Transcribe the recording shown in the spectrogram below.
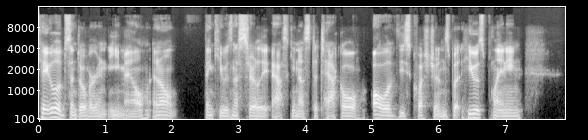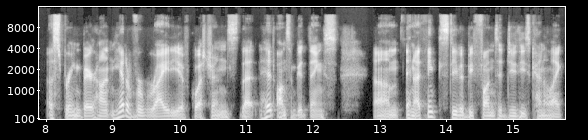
Caleb sent over an email. I don't think he was necessarily asking us to tackle all of these questions, but he was planning a spring bear hunt and he had a variety of questions that hit on some good things. Um, and I think Steve it'd be fun to do these kind of like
